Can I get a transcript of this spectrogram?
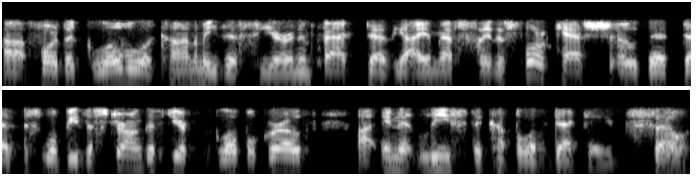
uh, for the global economy this year. And in fact, the IMF's latest forecast show that this will be the strongest year for global growth in at least a couple of decades. So,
